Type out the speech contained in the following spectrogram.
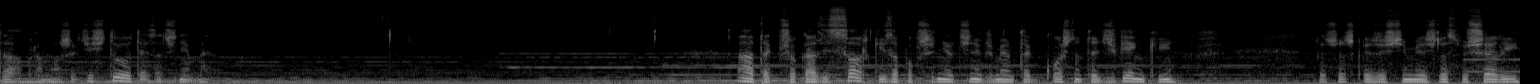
Dobra, może gdzieś tutaj zaczniemy. A tak przy okazji sorki za poprzedni odcinek, że miałem tak głośno te dźwięki. Troszeczkę żeście mnie źle słyszeli.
